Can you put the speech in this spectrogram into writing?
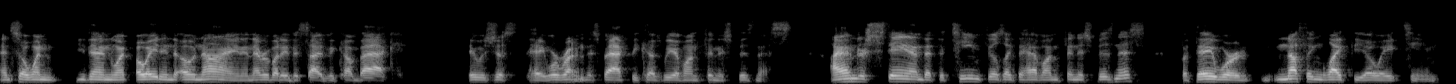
And so when you then went 08 into 09 and everybody decided to come back, it was just, hey, we're running this back because we have unfinished business. I understand that the team feels like they have unfinished business, but they were nothing like the 08 team,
